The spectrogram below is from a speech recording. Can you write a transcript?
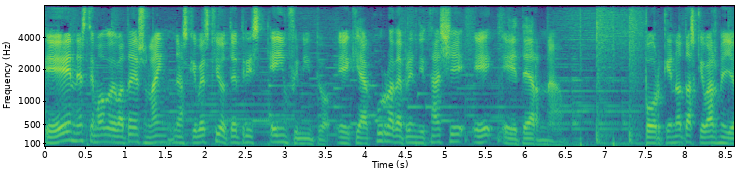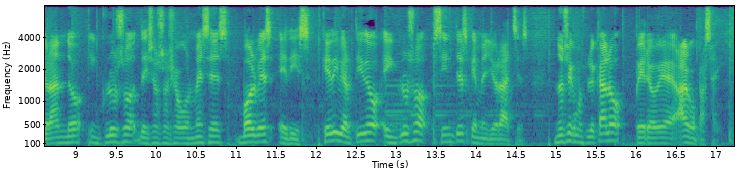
E é neste modo de batallas online nas que ves que o Tetris é infinito e que a curva de aprendizaxe é eterna. Porque notas que vas mellorando, incluso deixas o xogo uns meses, volves e dis que divertido e incluso sintes que melloraches. Non sei como explicalo, pero eh, algo pasa aí.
